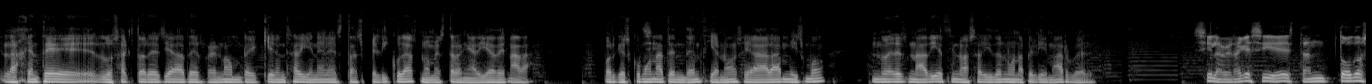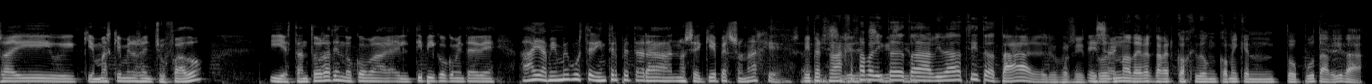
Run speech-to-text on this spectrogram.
la gente, los actores ya de renombre quieren salir en estas películas, no me extrañaría de nada. Porque es como una tendencia, ¿no? O sea, ahora mismo no eres nadie si no has salido en una peli Marvel. Sí, la verdad que sí, ¿eh? están todos ahí, quien más que menos enchufado, y están todos haciendo como el típico comentario de, ay, a mí me gustaría interpretar a no sé qué personaje. O sea, Mi personaje sigue- favorito sigue de toda la vida, sí, total. Pues si tú no debes de haber cogido un cómic en tu puta vida.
